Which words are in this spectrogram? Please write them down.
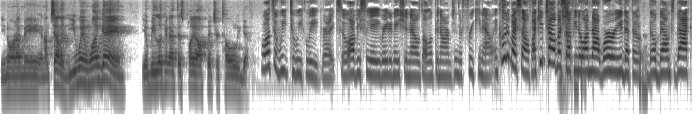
You know what I mean? And I'm telling you, you win one game, you'll be looking at this playoff picture totally different. Well, it's a week to week league, right? So obviously, a Raider Nation now is all up in arms and they're freaking out, including myself. I keep telling myself, you know, I'm not worried that the, they'll bounce back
